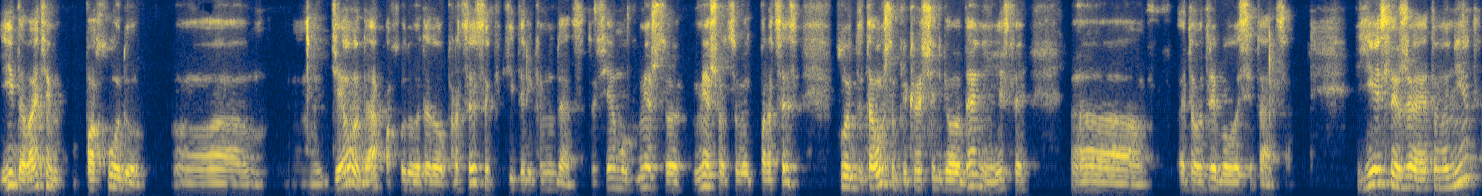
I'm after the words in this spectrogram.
и давать им по ходу дела, да, по ходу вот этого процесса какие-то рекомендации. То есть я мог вмешиваться, вмешиваться в этот процесс вплоть до того, чтобы прекращать голодание, если э, этого требовала ситуация. Если же этого нет,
